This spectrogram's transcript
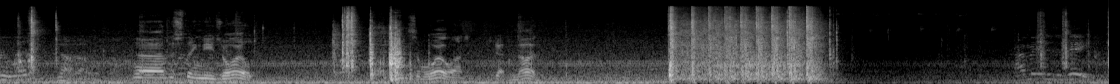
Uh, this thing needs oil. Some oil on it. Got none. How many does it take?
